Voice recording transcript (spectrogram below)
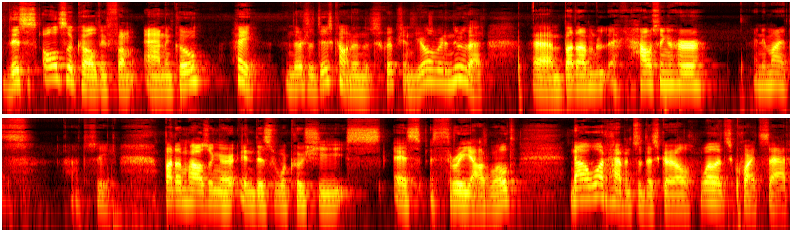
This is also a colony from Ant & Co. Hey, and there's a discount in the description. You already knew that. Um, but I'm housing her, any mites? Hard to see. But I'm housing her in this WaKooshi S3 Outworld. Now, what happened to this girl? Well, it's quite sad.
